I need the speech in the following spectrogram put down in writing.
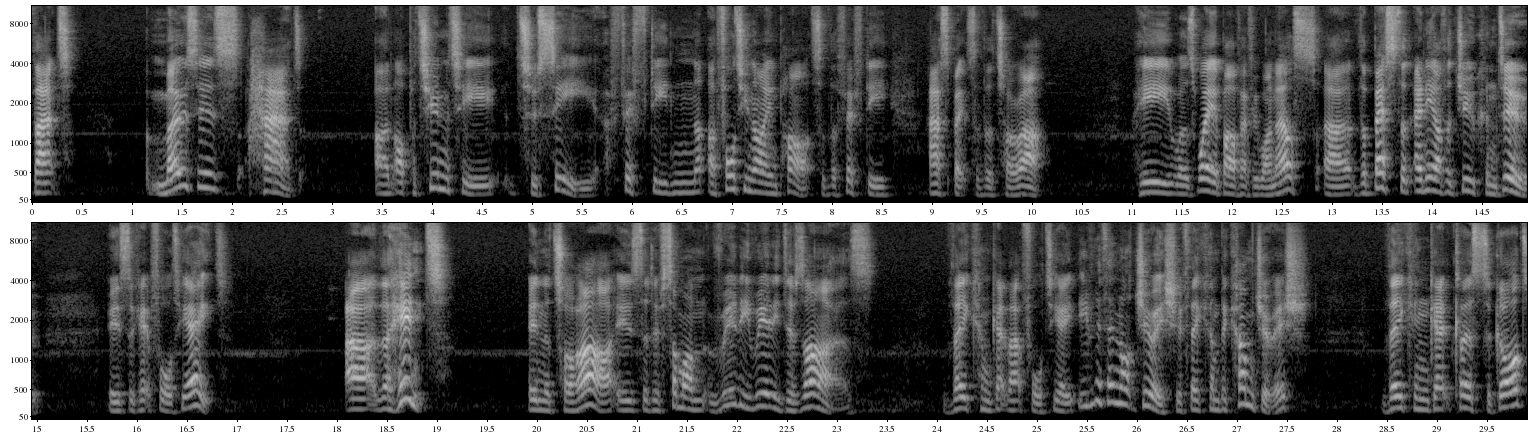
that Moses had an opportunity to see 50, uh, 49 parts of the 50 aspects of the Torah he was way above everyone else. Uh, the best that any other Jew can do is to get 48. Uh, the hint in the Torah is that if someone really, really desires, they can get that 48. Even if they're not Jewish, if they can become Jewish, they can get close to God,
